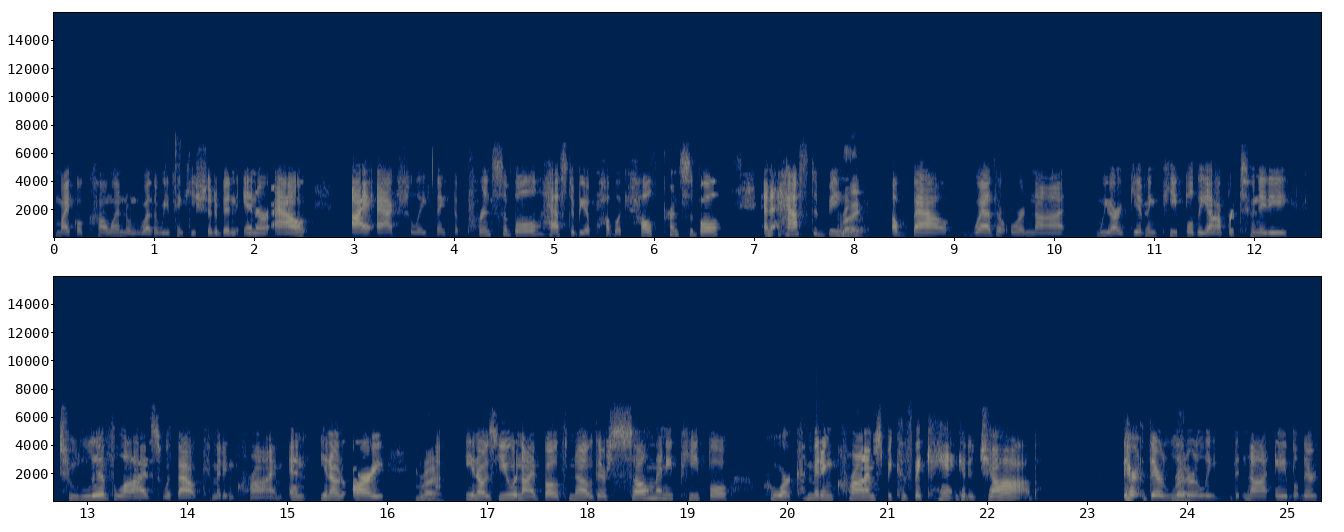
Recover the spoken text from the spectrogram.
Michael Cohen and whether we think he should have been in or out. I actually think the principle has to be a public health principle, and it has to be right. about whether or not we are giving people the opportunity to live lives without committing crime. And you know, Ari, right. you know, as you and I both know, there's so many people who are committing crimes because they can't get a job. They're they're literally right. not able. They're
